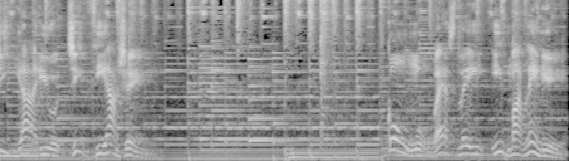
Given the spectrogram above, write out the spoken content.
Diário de Viagem. Com Wesley e Marlene.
